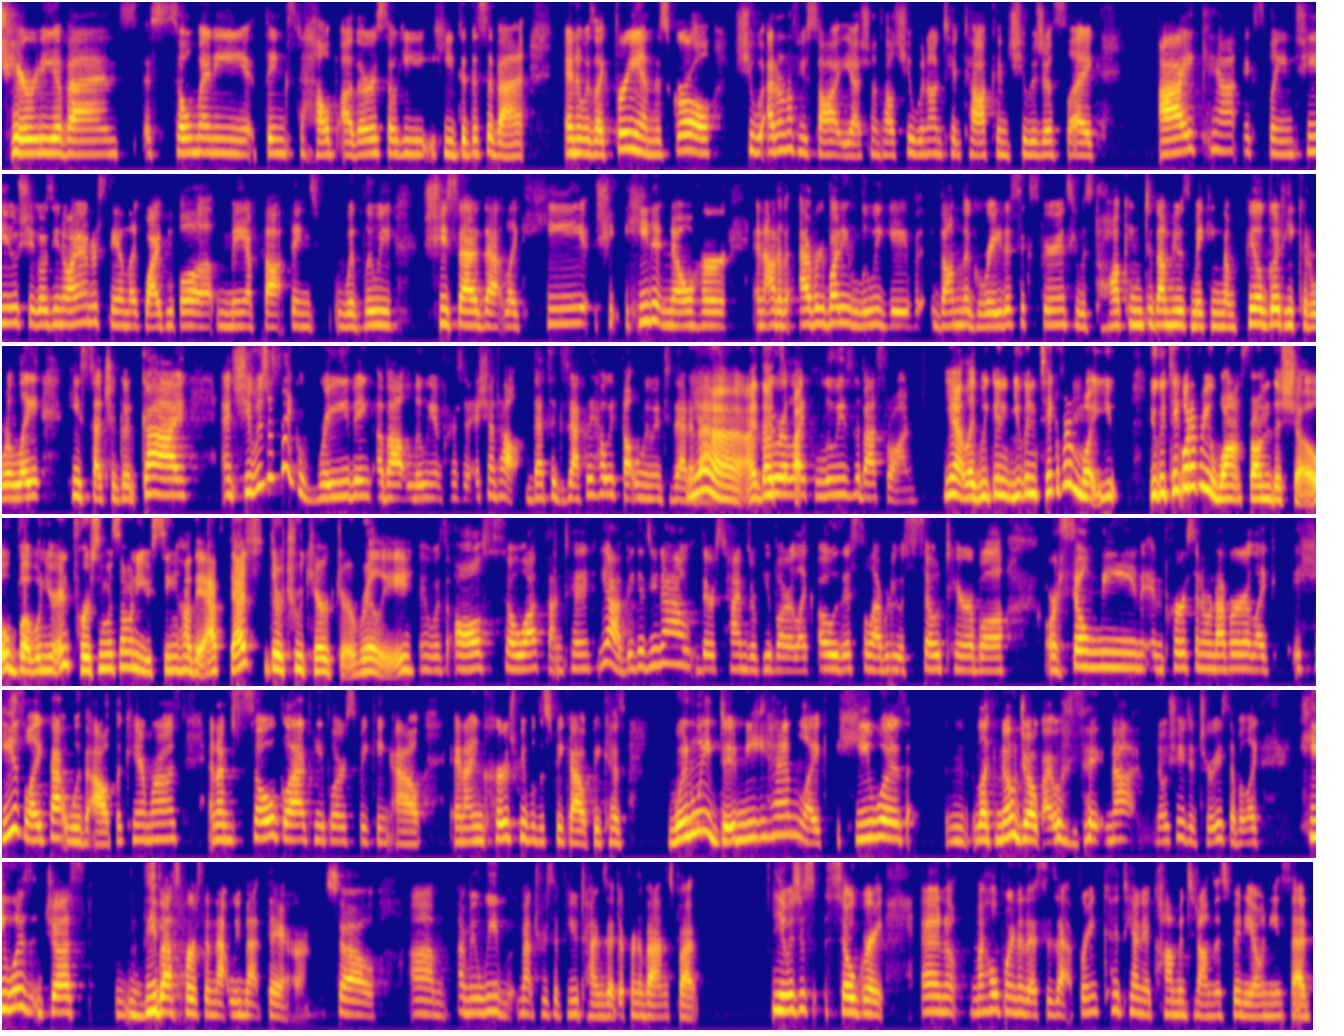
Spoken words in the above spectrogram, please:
charity events so many things to help others so he he did this event and it was like free and this girl she i don't know if you saw it yet chantel she went on tiktok and she was just like I can't explain to you. She goes, you know, I understand like why people uh, may have thought things with Louis. She said that like he she he didn't know her and out of everybody Louis gave them the greatest experience. He was talking to them, he was making them feel good, he could relate. He's such a good guy. And she was just like raving about Louis in person. And Chantel, that's exactly how we felt when we went to that event. Yeah, I, we were like, Louis is the best one. Yeah, like we can you can take it from what you you could take whatever you want from the show, but when you're in person with someone and you're seeing how they act, that's their true character, really. It was all so authentic. Yeah, because you know how there's times where people are like, oh, this celebrity was so terrible or so mean in person or whatever. Like he's like that without the cameras. And I'm so glad people are speaking out. And I encourage people to speak out because when we did meet him, like he was like no joke, I would say not no shade to Teresa, but like he was just the best person that we met there. So um, I mean, we've met Teresa a few times at different events, but he was just so great. And my whole point of this is that Frank Catania commented on this video and he said,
